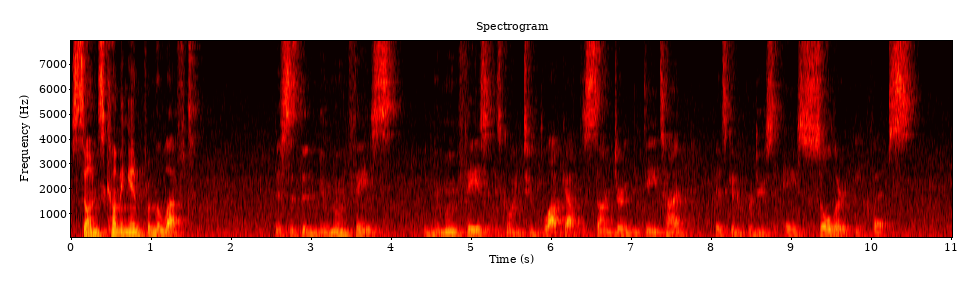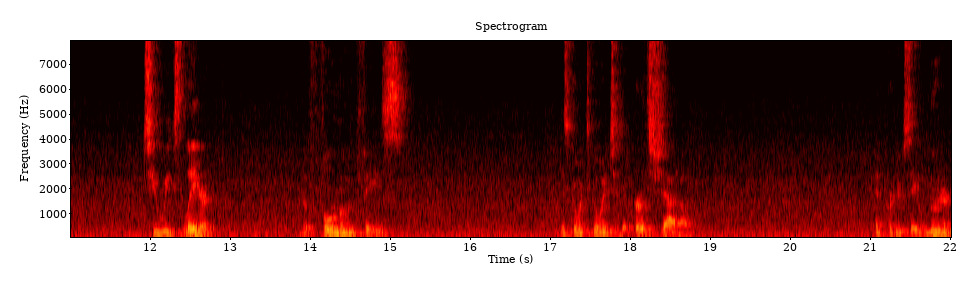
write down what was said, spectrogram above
Sun's coming in from the left. This is the new moon phase. The new moon phase is going to block out the sun during the daytime. It's going to produce a solar eclipse. Two weeks later, the full moon phase is going to go into the Earth's shadow and produce a lunar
